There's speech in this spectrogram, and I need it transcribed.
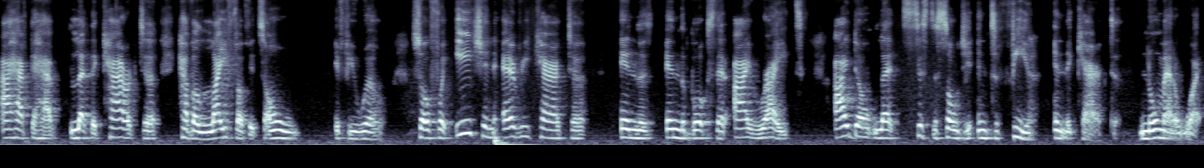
I have to have let the character have a life of its own, if you will. So for each and every character in the in the books that I write, I don't let Sister Souljah interfere in the character, no matter what.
